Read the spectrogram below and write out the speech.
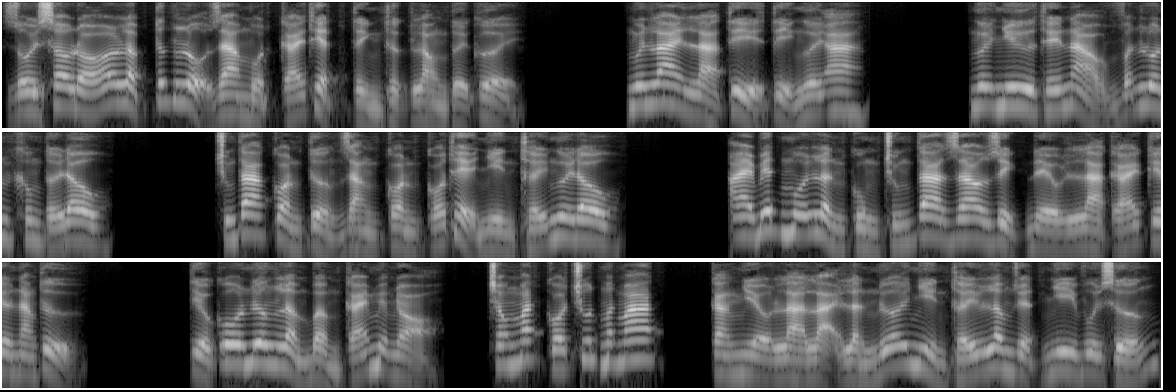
rồi sau đó lập tức lộ ra một cái thiệt tình thực lòng tươi cười. Nguyên lai like là tỷ tỷ ngươi A. Ngươi như thế nào vẫn luôn không tới đâu. Chúng ta còn tưởng rằng còn có thể nhìn thấy ngươi đâu. Ai biết mỗi lần cùng chúng ta giao dịch đều là cái kia nam tử. Tiểu cô nương lẩm bẩm cái miệng nhỏ, trong mắt có chút mất mát, càng nhiều là lại lần nữa nhìn thấy Lâm Duyệt Nhi vui sướng.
